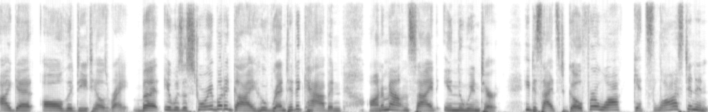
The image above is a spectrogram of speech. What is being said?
I get all the details right, but it was a story about a guy who rented a cabin on a mountainside in the winter. He decides to go for a walk, gets lost in an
